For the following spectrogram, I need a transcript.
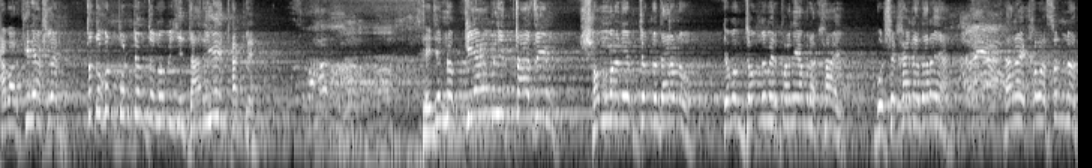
আবার ফিরে আসলেন ততক্ষণ পর্যন্ত নবীজি দাঁড়িয়েই থাকলেন। সেই জন্য কিয়ামলি তাজিম সম্মানের জন্য দাঁড়ানো যেমন জমজমের পানি আমরা খাই বসে খাই না দাঁড়ায়। দাঁড়ায় খাওয়া সুন্নত।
